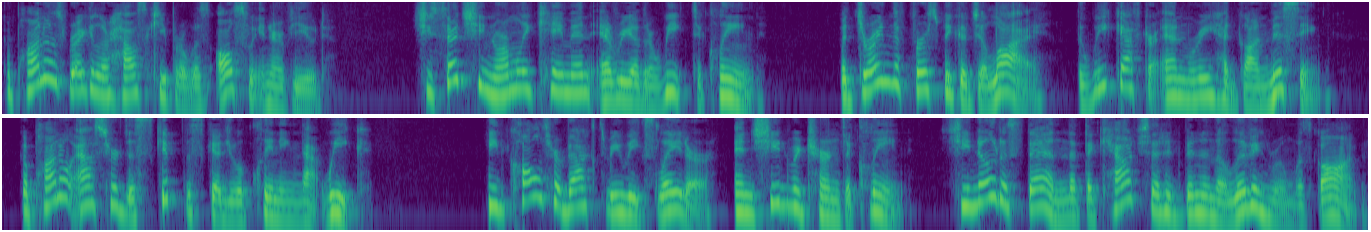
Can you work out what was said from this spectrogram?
Capano's regular housekeeper was also interviewed. She said she normally came in every other week to clean. But during the first week of July, the week after Anne Marie had gone missing, Capano asked her to skip the scheduled cleaning that week. He'd called her back three weeks later, and she'd returned to clean. She noticed then that the couch that had been in the living room was gone.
